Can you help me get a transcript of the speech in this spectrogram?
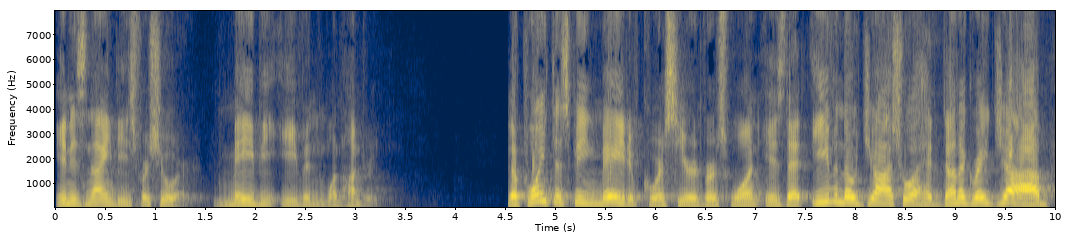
In his 90s for sure, maybe even 100. The point that's being made, of course, here in verse 1 is that even though Joshua had done a great job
